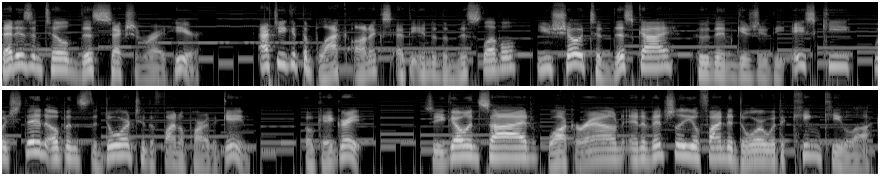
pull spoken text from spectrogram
That is until this section right here. After you get the black onyx at the end of the mist level, you show it to this guy, who then gives you the ace key, which then opens the door to the final part of the game. Okay, great. So you go inside, walk around, and eventually you'll find a door with a king key lock.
